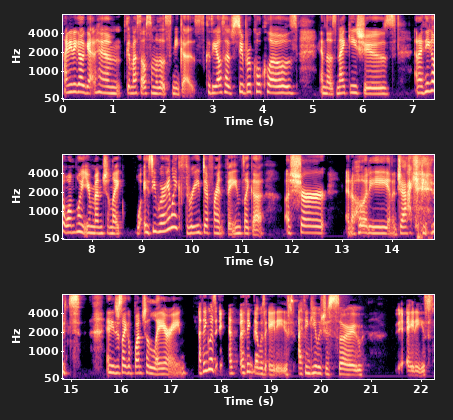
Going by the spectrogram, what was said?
I need to go get him, get myself some of those sneakers because he also has super cool clothes and those Nike shoes. And I think at one point you mentioned like, what, is he wearing like three different things, like a a shirt and a hoodie and a jacket, and he just like a bunch of layering. I think it was. I I think that was 80s. I think he was just so eh, 80s.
